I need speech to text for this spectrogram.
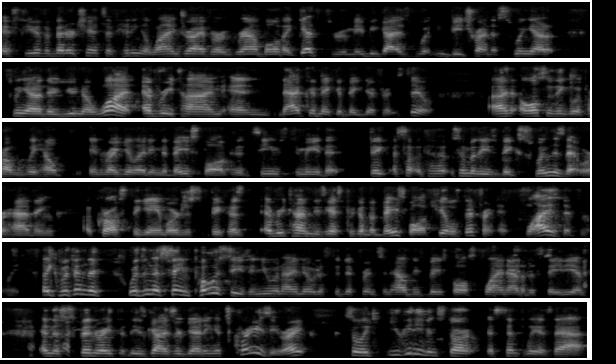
if you have a better chance of hitting a line drive or a ground ball that gets through, maybe guys wouldn't be trying to swing out swing out of their you know what every time, and that could make a big difference too. I also think it would probably help in regulating the baseball because it seems to me that big some, of these big swings that we're having across the game are just because every time these guys pick up a baseball, it feels different. It flies differently. Like within the within the same postseason, you and I noticed the difference in how these baseballs flying out of the stadium and the spin rate that these guys are getting. It's crazy, right? So like you can even start as simply as that.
